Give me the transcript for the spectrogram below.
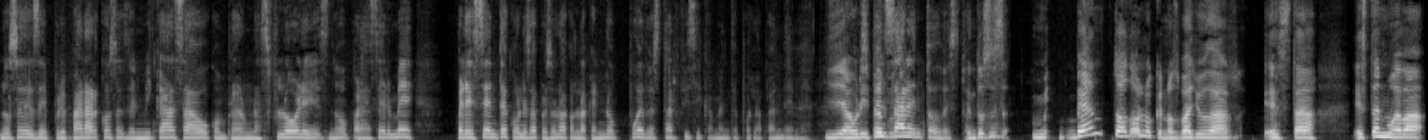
no sé, desde preparar cosas en mi casa o comprar unas flores, ¿no? Para hacerme presente con esa persona con la que no puedo estar físicamente por la pandemia. Y ahorita pensar en todo esto. Entonces, vean todo lo que nos va a ayudar esta esta nueva,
